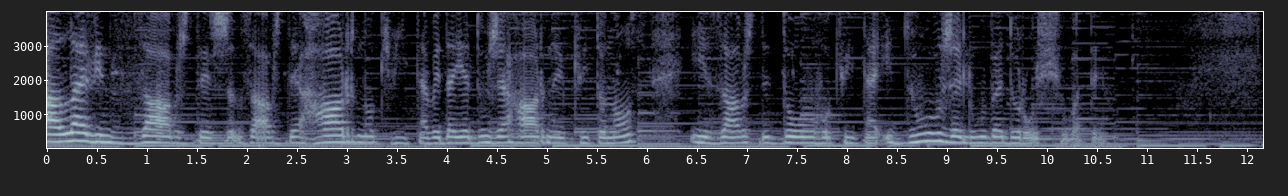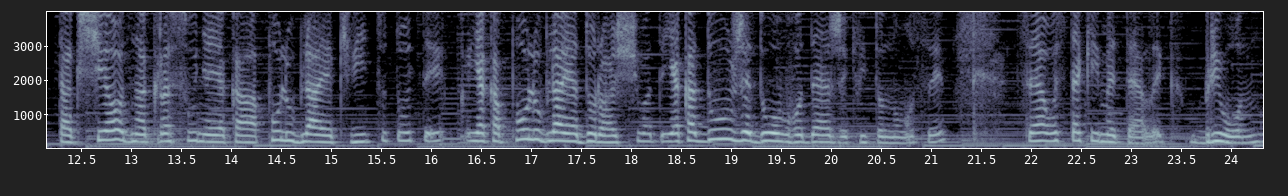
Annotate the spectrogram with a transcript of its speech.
Але він завжди завжди гарно квітне, видає дуже гарний квітонос і завжди довго квітне, і дуже любить дорощувати. Так, ще одна красуня, яка полюбляє квітнути, яка полюбляє дорощувати, яка дуже довго держить квітоноси. Це ось такий метелик, бріон.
